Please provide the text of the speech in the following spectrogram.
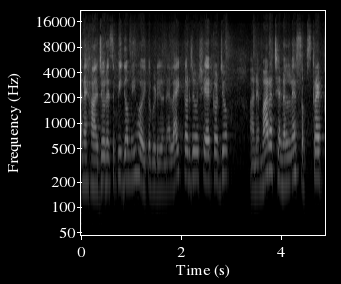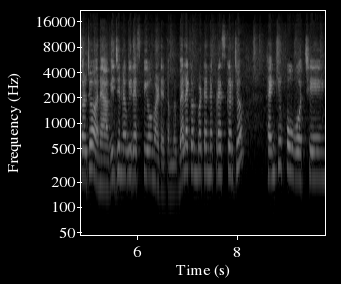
અને હા, જો રેસીપી ગમી હોય તો વિડીયોને લાઇક કરજો શેર કરજો અને મારા ચેનલને સબસ્ક્રાઇબ કરજો અને આવી જ નવી રેસીપીઓ માટે તમે બેલ બટનને પ્રેસ કરજો. થેન્ક યુ ફોર વોચિંગ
